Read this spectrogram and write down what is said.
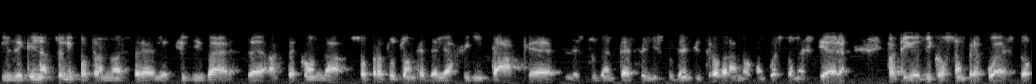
le declinazioni potranno essere le più diverse a seconda soprattutto anche delle affinità che le studentesse e gli studenti troveranno con questo mestiere. Infatti io dico sempre questo,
